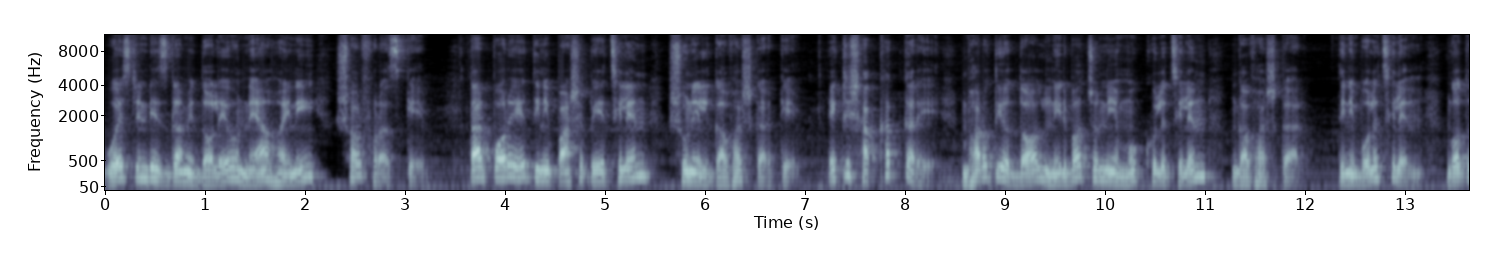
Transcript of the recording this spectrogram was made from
ওয়েস্ট ইন্ডিজগামী দলেও নেওয়া হয়নি সরফরাজকে। তারপরে তিনি পাশে পেয়েছিলেন সুনীল গাভাস্কারকে। একটি সাক্ষাৎকারে ভারতীয় দল নির্বাচন নিয়ে মুখ খুলেছিলেন গাভাস্কার। তিনি বলেছিলেন, গত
